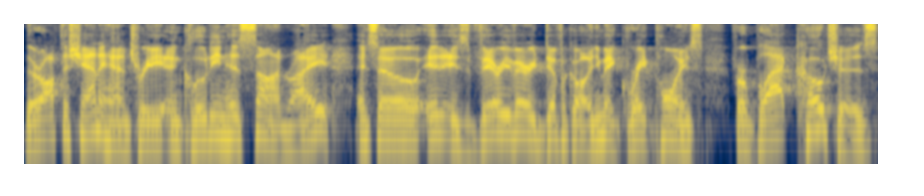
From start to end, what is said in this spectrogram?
They're off the Shanahan tree, including his son, right? And so it is very, very difficult. And you make great points for black coaches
